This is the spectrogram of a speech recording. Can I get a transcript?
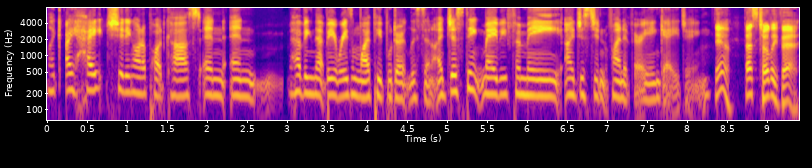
like. I hate shitting on a podcast and and having that be a reason why people don't listen. I just think maybe for me, I just didn't find it very engaging. Yeah, that's totally fair.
